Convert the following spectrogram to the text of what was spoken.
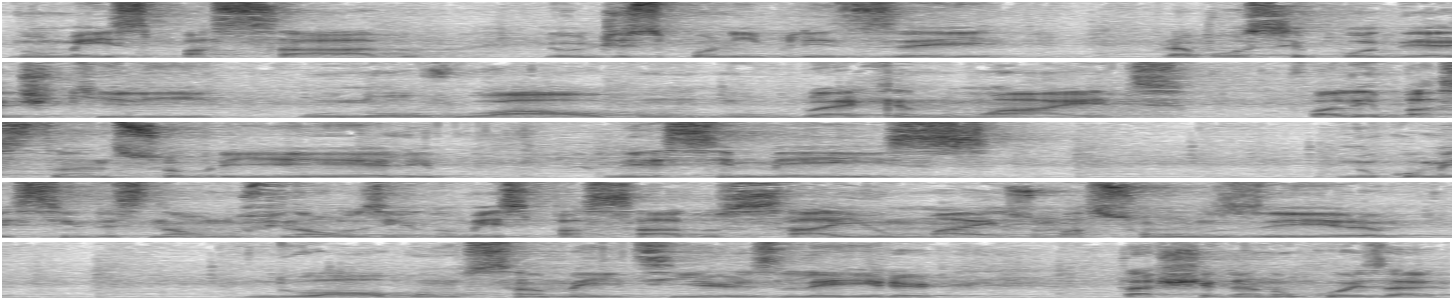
No mês passado eu disponibilizei para você poder adquirir o novo álbum, o Black and White. Falei bastante sobre ele. Nesse mês, no comecinho desse não, no finalzinho do mês passado saiu mais uma sonzeira do álbum Some Eight Years Later. Tá chegando coisa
